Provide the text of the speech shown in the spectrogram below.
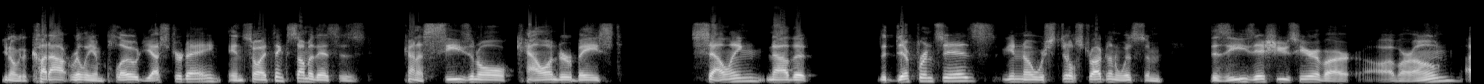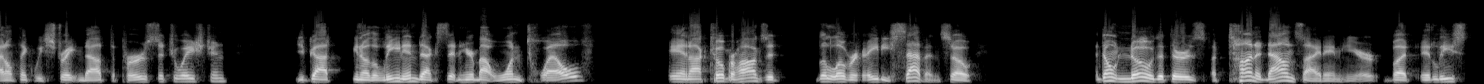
you know the cutout really implode yesterday. And so i think some of this is kind of seasonal calendar based selling now that the difference is you know we're still struggling with some disease issues here of our of our own. I don't think we straightened out the PRRS situation. You've got you know the lean index sitting here about 112 and october hogs at a little over 87 so don't know that there's a ton of downside in here, but at least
